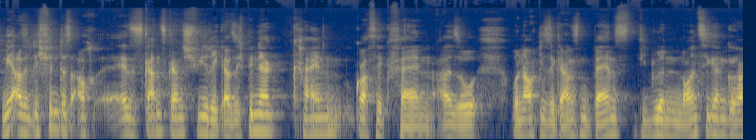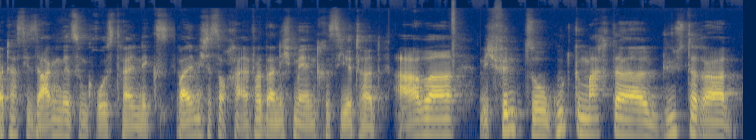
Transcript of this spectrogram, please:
Nee, also ich finde das auch, es ist ganz, ganz schwierig. Also ich bin ja kein Gothic-Fan. Also, und auch diese ganzen Bands, die du in den 90ern gehört hast, die sagen mir zum Großteil nichts, weil mich das auch einfach da nicht mehr interessiert hat. Aber ich finde so gut gemachter, düsterer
